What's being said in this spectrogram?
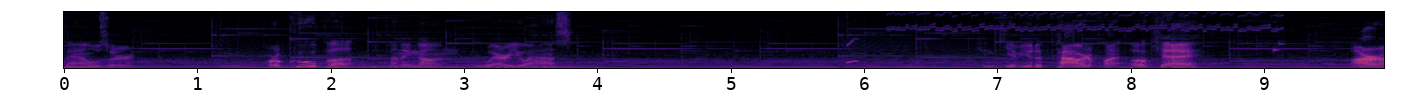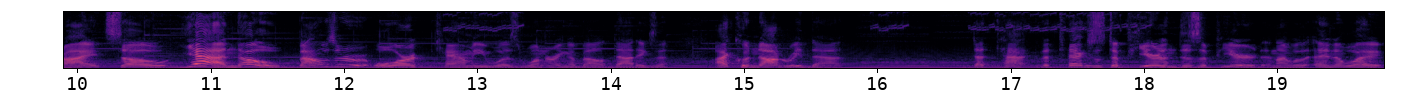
Bowser. Or Koopa, depending on where you ask. Can give you the power to find- okay. Alright, so, yeah, no, Bowser or Kammy was wondering about that exact... I could not read that. That the text just appeared and disappeared, and I was, in a way,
